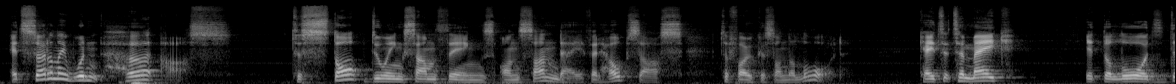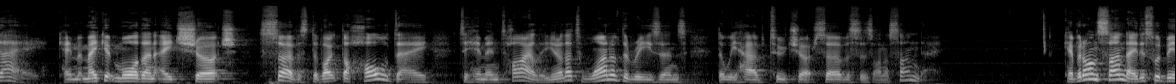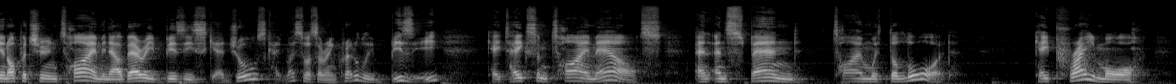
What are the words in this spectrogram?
It certainly wouldn't hurt us to stop doing some things on Sunday if it helps us to focus on the Lord. Okay, to, to make it the Lord's day. Okay, make it more than a church service. Devote the whole day to Him entirely. You know, that's one of the reasons that we have two church services on a Sunday. Okay, but on Sunday, this would be an opportune time in our very busy schedules. Okay, most of us are incredibly busy. Okay, take some time out and, and spend time with the Lord. Okay, pray more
